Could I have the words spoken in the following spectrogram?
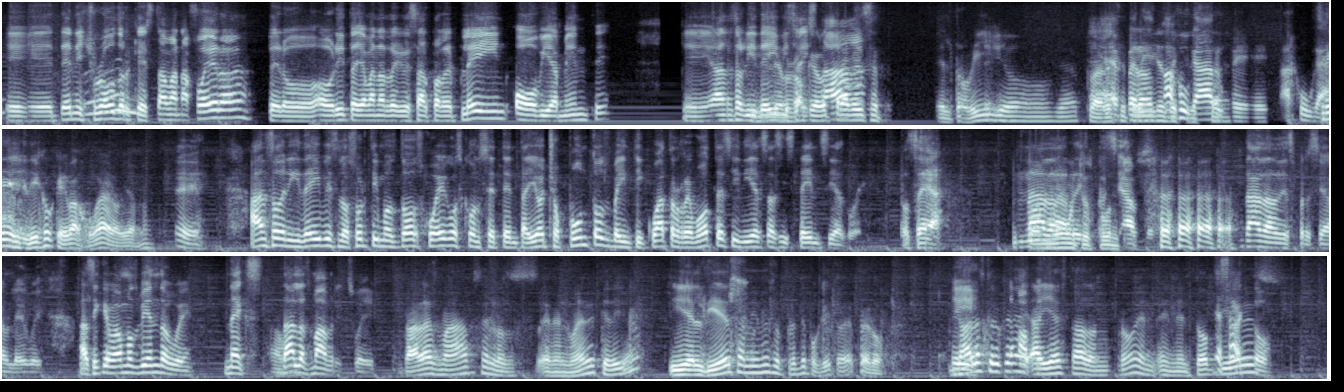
eh, Dennis Schroeder que estaban afuera, pero ahorita ya van a regresar para el plane, obviamente. Eh, Anthony Davis ahí está. Otra vez el tobillo, ya, eh, pero a jugar, a jugar. Sí, dijo que iba a jugar, obviamente. Anthony Davis los últimos dos juegos con 78 puntos, 24 rebotes y 10 asistencias, güey. O sea, nada despreciable. nada despreciable, güey. Así que vamos viendo, güey. Next, Dallas Mavericks, güey. Dallas Mavericks en, los, en el 9, que diga. Y el 10 a mí me sorprende poquito, eh, pero Dallas creo que ahí ha estado, ¿no? En, el top Exacto.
